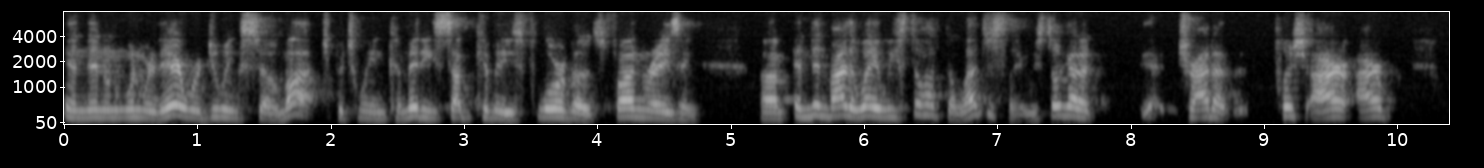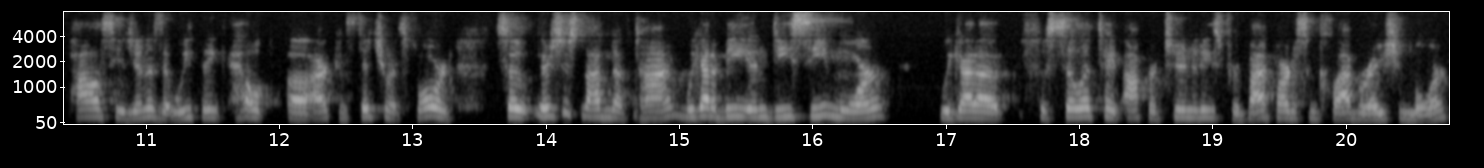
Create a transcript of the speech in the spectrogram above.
And then when, we're there, we're doing so much between committees, subcommittees, floor votes, fundraising. Um, and then, by the way, we still have to legislate. We still got to try to push our, our policy agendas that we think help uh, our constituents forward. So there's just not enough time. We got to be in DC more we got to facilitate opportunities for bipartisan collaboration more.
